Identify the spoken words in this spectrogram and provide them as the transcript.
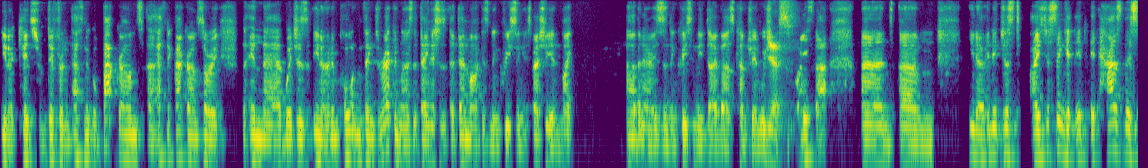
you know kids from different ethnical backgrounds, uh, ethnic backgrounds, sorry, in there, which is you know an important thing to recognize that Danish is uh, Denmark is an increasing, especially in like urban areas, is an increasingly diverse country, and we should Yes. embrace that. And um, you know, and it just, I just think it it, it has this.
